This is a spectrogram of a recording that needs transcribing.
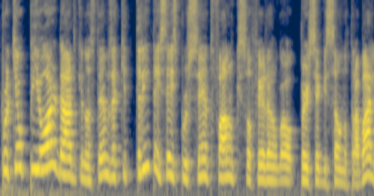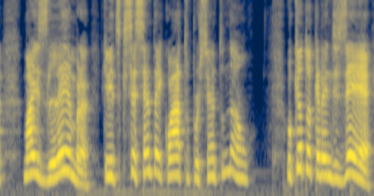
porque o pior dado que nós temos é que 36% falam que sofreram perseguição no trabalho, mas lembra, queridos, que 64% não. O que eu estou querendo dizer é,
